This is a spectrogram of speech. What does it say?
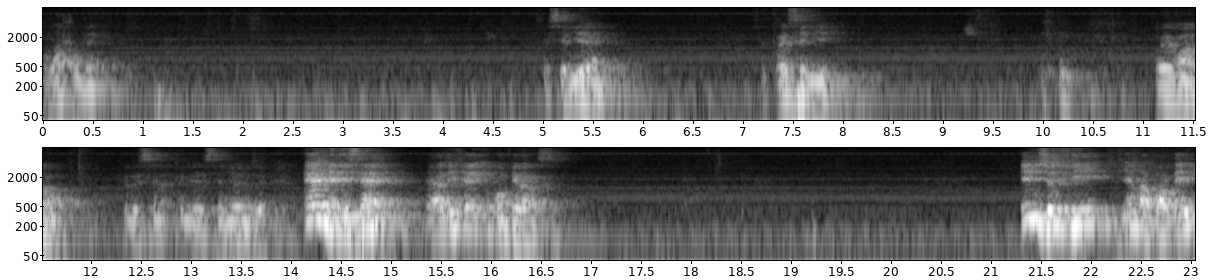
Voilà le problème. C'est sérieux, hein? C'est très sérieux. Vraiment, que le, que le Seigneur nous aide. Un médecin est allé faire une conférence. Une jeune fille vient l'aborder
